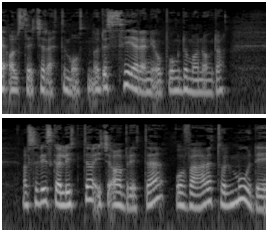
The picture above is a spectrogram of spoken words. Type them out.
er altså ikke rette måten. Og det ser en jo på ungdommene òg, da. Altså vi skal lytte og ikke avbryte, og være tålmodig,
